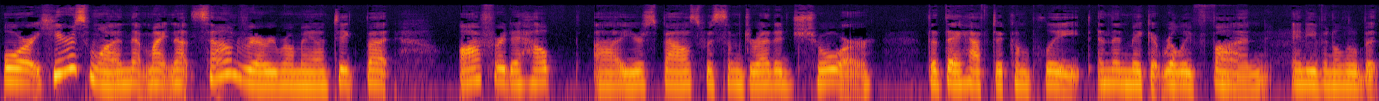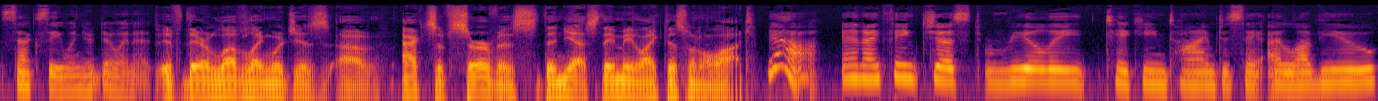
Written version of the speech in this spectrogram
Or here's one that might not sound very romantic, but offer to help uh, your spouse with some dreaded chore that they have to complete, and then make it really fun and even a little bit sexy when you're doing it. If their love language is uh, acts of service, then yes, they may like this one a lot. Yeah. And I think just really taking time to say, I love you,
